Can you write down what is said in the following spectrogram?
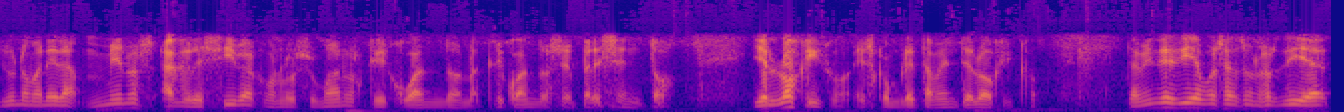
de una manera menos agresiva con los humanos que cuando, que cuando se presentó. Y es lógico, es completamente lógico. También decíamos hace unos días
